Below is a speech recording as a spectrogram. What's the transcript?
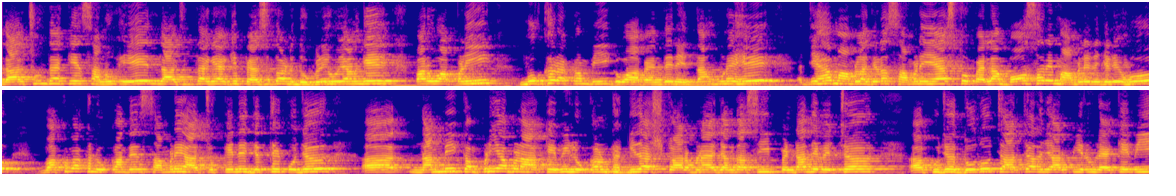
ਲਾਲਚ ਹੁੰਦਾ ਕਿ ਸਾਨੂੰ ਇਹ ਲਾਲਚ ਦਿੱਤਾ ਗਿਆ ਕਿ ਪੈਸੇ ਤੁਹਾਡੇ ਦੁੱਗਣੇ ਹੋ ਜਾਣਗੇ, ਪਰ ਉਹ ਆਪਣੀ ਮੁੱਖ ਰਕਮ ਵੀ ਗਵਾ ਪੈਂਦੇ ਨੇ। ਤਾਂ ਹੁਣ ਇਹ ਅਜਿਹਾ ਮਾਮਲਾ ਜਿਹੜਾ ਸਾਹਮਣੇ ਹੈ ਇਸ ਤੋਂ ਪਹਿਲਾਂ ਬਹੁਤ ਸਾਰੇ ਮਾਮਲੇ ਨੇ ਜਿਹੜੇ ਉਹ ਵੱਖ-ਵੱਖ ਲੋਕਾਂ ਦੇ ਸਾਹਮਣੇ ਆ ਚੁੱਕੇ ਨੇ, ਜਿੱਥੇ ਕੁਝ ਨਾਮੀ ਕੰਪਨੀਆਂ ਬਣਾ ਕੇ ਵੀ ਲੋਕਾਂ ਨੂੰ ਠੱਗੀ ਦਾ ਸ਼ਿਕਾਰ ਬਣਾਇਆ ਜਾਂਦਾ ਸੀ। ਪਿੰਡਾਂ ਦੇ ਵਿੱਚ ਕੁਝ 2-2 4-4 ਹਜ਼ਾਰ ਰੁਪਏ ਨੂੰ ਲੈ ਕੇ ਵੀ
